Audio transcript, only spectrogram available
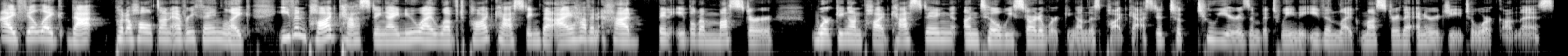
I feel like that put a halt on everything. Like even podcasting, I knew I loved podcasting, but I haven't had been able to muster working on podcasting until we started working on this podcast. It took 2 years in between to even like muster the energy to work on this.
